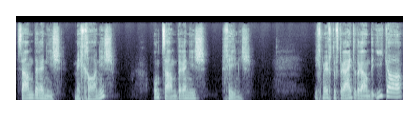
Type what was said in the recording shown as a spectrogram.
das andere ist mechanisch und das andere ist chemisch. Ich möchte auf der einen oder anderen eingehen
